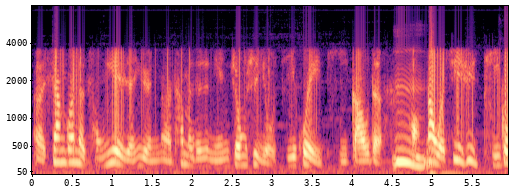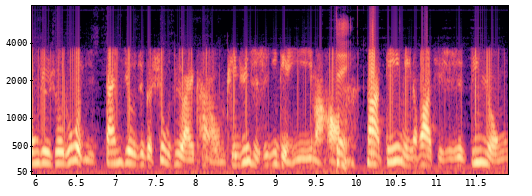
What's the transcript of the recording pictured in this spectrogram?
呃相关的从业人员呢，他们的年终是有机会提高的。嗯，好，那我继续提供，就是说，如果以单就这个数字来看，我们平均只是一点一一嘛，哈，对，那第一名的话，其实是金融。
